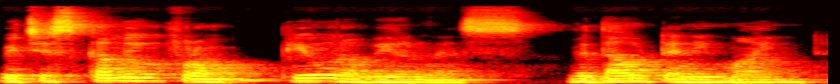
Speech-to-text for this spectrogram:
which is coming from pure awareness without any mind.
